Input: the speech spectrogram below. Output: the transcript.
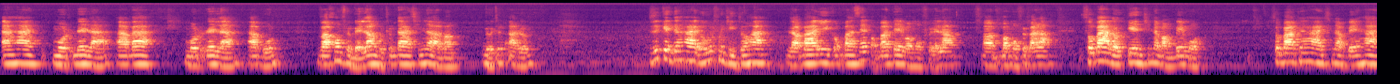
A2 1 ở đây là A3 1 ở đây là A4 và 0,75 của chúng ta chính là bằng biểu thức A lớn. Dữ kiện thứ hai ứng với phương trình số 2 là 3y cộng 3z cộng 3t bằng 1,5 à, bằng 1,35 số 3 đầu tiên chính là bằng B1 số 3 thứ hai chính là B2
